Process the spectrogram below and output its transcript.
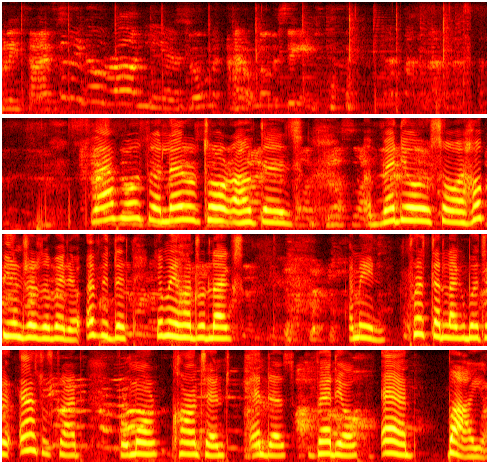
many times. What's gonna go wrong here? So ma- I don't know the singing. That was a little tour of this video, so I hope you enjoyed the video. If you did, give me 100 likes. I mean, press that like button and subscribe for more content in this video. And bye.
